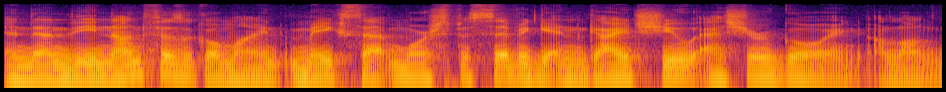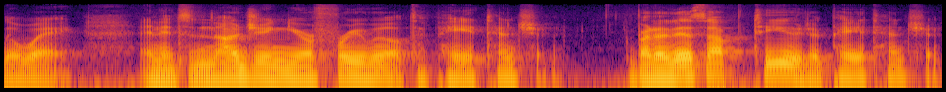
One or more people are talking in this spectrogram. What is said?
And then the non-physical mind makes that more specific and guides you as you're going along the way. And it's nudging your free will to pay attention. But it is up to you to pay attention.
